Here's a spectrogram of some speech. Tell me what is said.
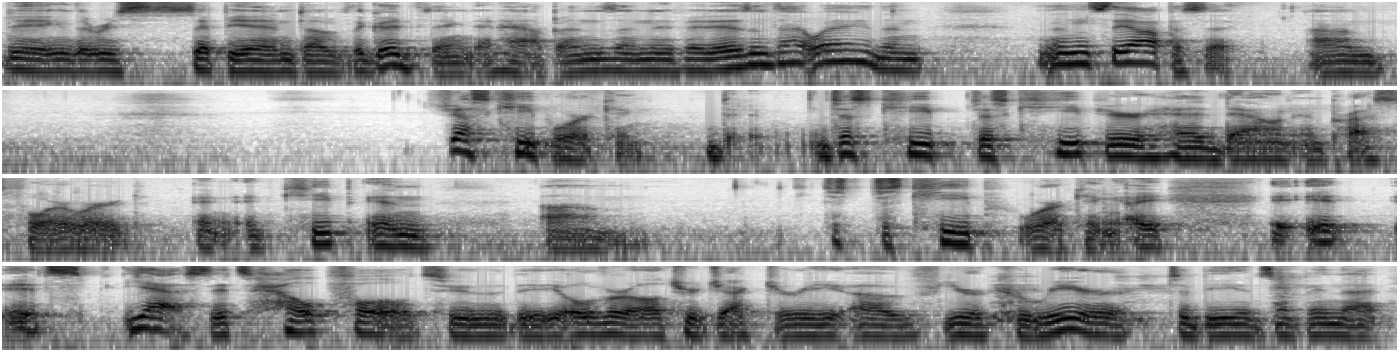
being the recipient of the good thing that happens, and if it isn't that way, then then it's the opposite. Um, just keep working. Just keep just keep your head down and press forward, and, and keep in. Um, just just keep working. I, it it's yes, it's helpful to the overall trajectory of your career to be in something that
